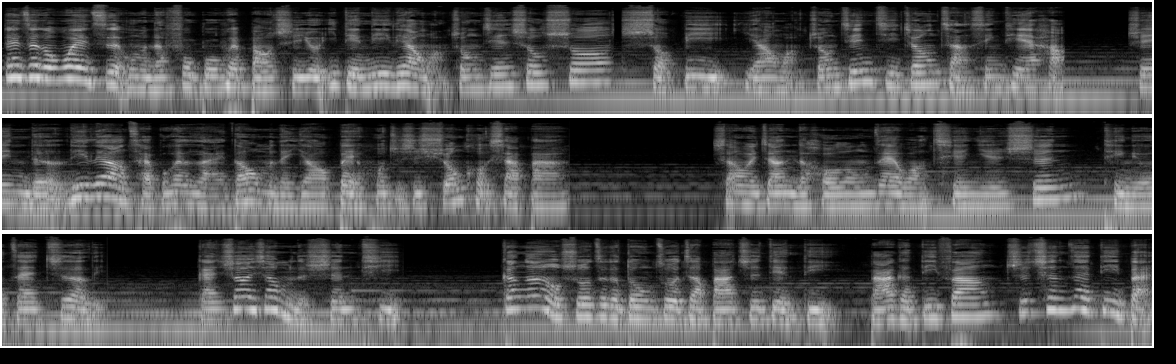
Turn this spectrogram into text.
在这个位置，我们的腹部会保持有一点力量往中间收缩，手臂也要往中间集中，掌心贴好。所以你的力量才不会来到我们的腰背或者是胸口下巴。稍微将你的喉咙再往前延伸，停留在这里，感受一下我们的身体。刚刚有说这个动作叫八支点地，八个地方支撑在地板。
